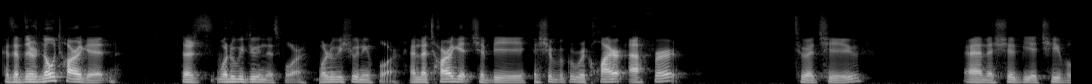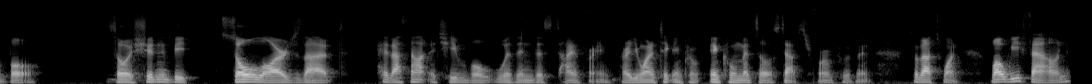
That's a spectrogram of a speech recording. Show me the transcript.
Because if there's no target, there's what are we doing this for? What are we shooting for? And the target should be it should require effort to achieve and it should be achievable. So it shouldn't be so large that hey, that's not achievable within this time frame, right? You want to take incre- incremental steps for improvement. So that's one. What we found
